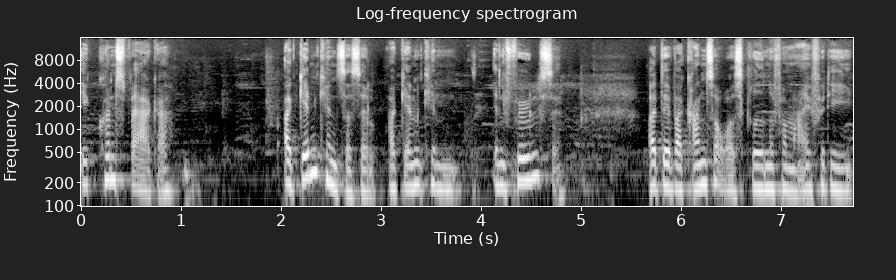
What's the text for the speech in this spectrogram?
i kunstværker. Og genkende sig selv. Og genkende en følelse. Og det var grænseoverskridende for mig, fordi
